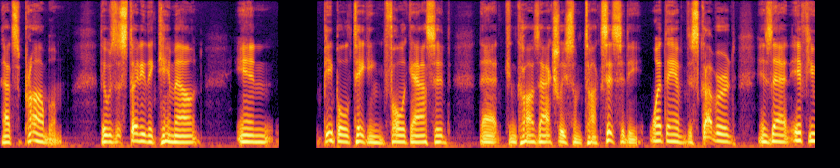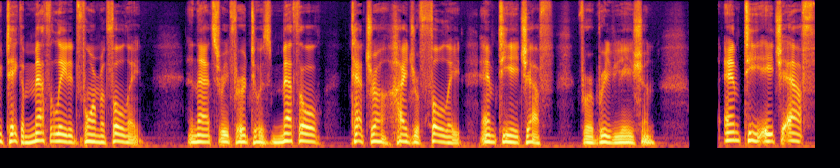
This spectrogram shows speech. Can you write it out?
that's a problem. There was a study that came out in people taking folic acid that can cause actually some toxicity. What they have discovered is that if you take a methylated form of folate, and that's referred to as methyl tetrahydrofolate, MTHF for abbreviation, MTHF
